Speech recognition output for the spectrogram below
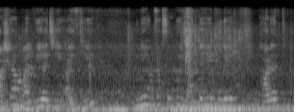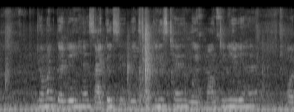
आशा मालवीय जी आई थी। उन्हें हम लोग सब कोई जानते हैं, पूरे भारत भ्रमण कर रही हैं साइकिल से। वो एक साइकिलिस्ट है, वो एक माउंटेनियर है और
